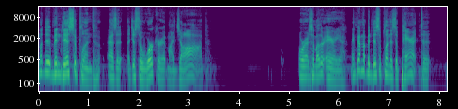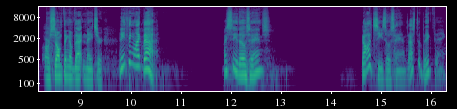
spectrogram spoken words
I've been disciplined as a just a worker at my job or at some other area. Maybe I've not been disciplined as a parent to, or something of that nature. Anything like that. I see those hands. God sees those hands. That's the big thing.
